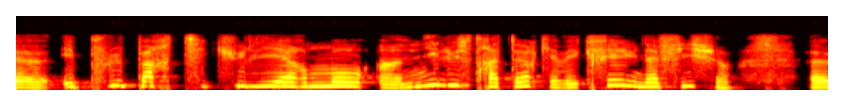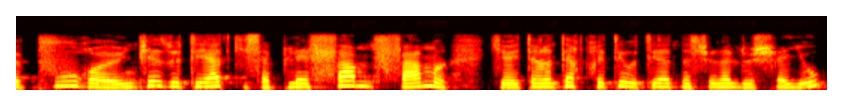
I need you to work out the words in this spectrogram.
euh, et plus particulièrement un illustrateur qui avait créé une affiche euh, pour euh, une pièce de théâtre qui s'appelait Femme, Femme, qui a été interprétée au Théâtre national de Chaillot,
